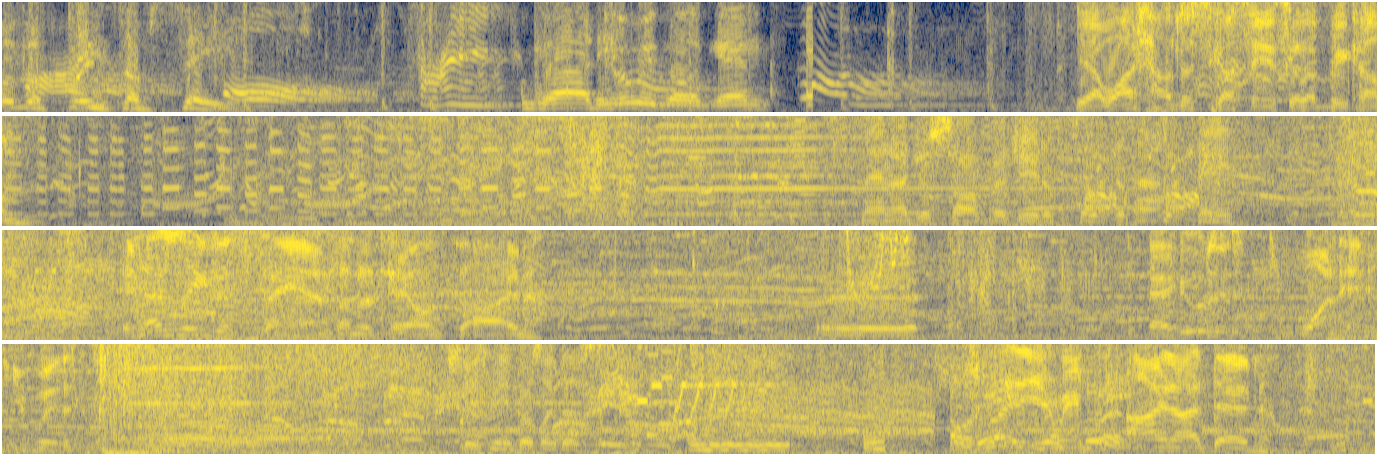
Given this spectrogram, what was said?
Hail the Prince of Sage! God, here we go again. Yeah, watch how disgusting it's gonna become. Man, I just saw Vegeta fly past me. It actually just sands on the tail inside. Yeah, you just one hit you with. Excuse me, it goes like this. I was right near me, but I'm not dead.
